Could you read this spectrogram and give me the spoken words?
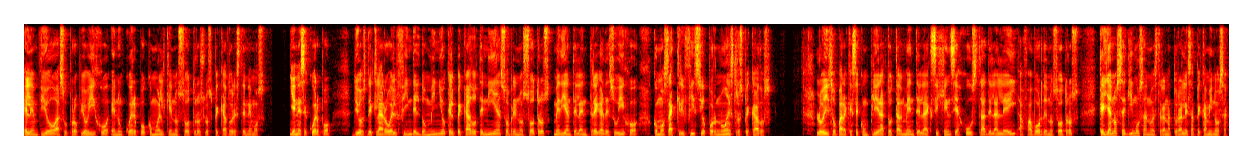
Él envió a su propio Hijo en un cuerpo como el que nosotros los pecadores tenemos. Y en ese cuerpo Dios declaró el fin del dominio que el pecado tenía sobre nosotros mediante la entrega de su Hijo como sacrificio por nuestros pecados. Lo hizo para que se cumpliera totalmente la exigencia justa de la ley a favor de nosotros, que ya no seguimos a nuestra naturaleza pecaminosa,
